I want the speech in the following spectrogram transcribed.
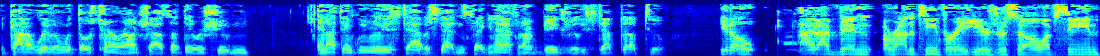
and kind of living with those turnaround shots that they were shooting. And I think we really established that in the second half and our bigs really stepped up too. You know, I've been around the team for eight years or so. I've seen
